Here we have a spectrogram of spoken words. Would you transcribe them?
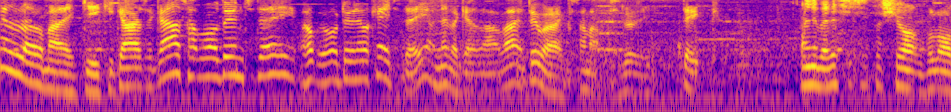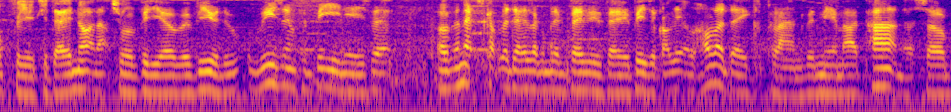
Hello my geeky guys and gals, how are we all doing today? I hope we're all doing okay today. I never get that right, do I? Because I'm absolutely dick. Anyway, this is just a short vlog for you today, not an actual video review. The reason for being is that over the next couple of days I'm going to be very, very busy. I've got a little holiday planned with me and my partner, so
